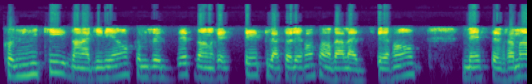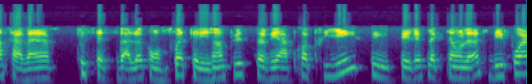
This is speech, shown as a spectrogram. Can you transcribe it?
communiquer dans la bienveillance, comme je le disais, puis dans le respect puis la tolérance envers la différence. Mais c'est vraiment à travers tout ce festival-là qu'on souhaite que les gens puissent se réapproprier ces, ces réflexions-là qui, des fois,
